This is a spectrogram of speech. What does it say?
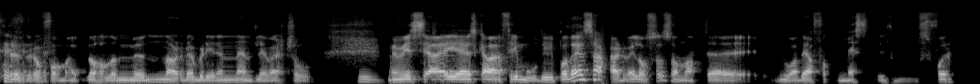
prøver å få meg til å holde munn når det blir en endelig versjon. Mm. Men hvis jeg skal være frimodig på det, så er det vel også sånn at uh, noe av det jeg har fått mest ros for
